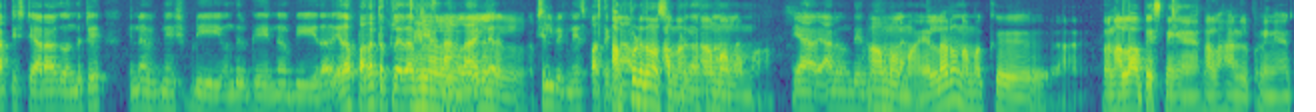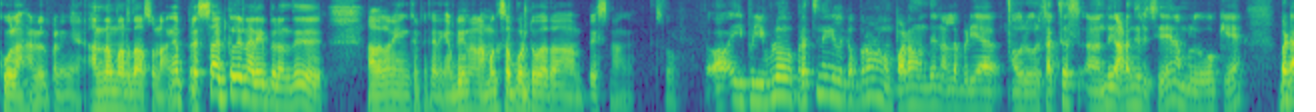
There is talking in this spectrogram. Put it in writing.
ஆர்டிஸ்ட் யாராவது வந்துட்டு என்ன விக்னேஷ் இப்படி வந்திருக்கு என்ன இப்படி ஏதாவது ஏதாவது பதட்டத்தில் ஏதாவது பேசுனாங்களா? இல்ல. சில் விக்னேஷ் பார்த்துக்கலாம். அப்படிதான் சொன்னாங்க. அப்படிதான் ஆமா சொன்னாங்களா? ஆமா. யா- யாரும் வந்து எதுவும் ஆமா சொல்லல. ஆமா எல்லாரும் நமக்கு நல்லா பேசுனீங்க நல்லா ஹேண்டில் பண்ணீங்க கூலாக ஹேண்டில் பண்ணீங்க. அந்த மாதிரி தான் சொன்னாங்க. ப்ரெஸ் ஆட்களே நிறைய பேர் வந்து அதெல்லாம் நீங்கள் கட்டுக்காதீங்க அப்படின்னு நமக்கு சப்போர்ட்டிவாக தான் பேசினாங்க. இப்போ இவ்வளோ பிரச்சனைகளுக்கு அப்புறம் நம்ம படம் வந்து நல்லபடியாக ஒரு ஒரு சக்ஸஸ் வந்து அடைஞ்சிருச்சு. நம்மளுக்கு ஓகே பட்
